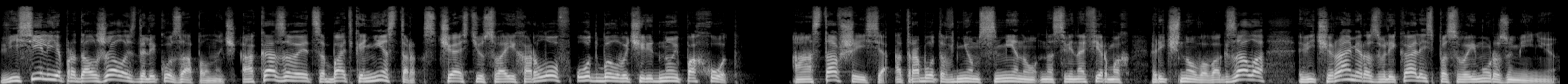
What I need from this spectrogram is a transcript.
Веселье продолжалось далеко за полночь. Оказывается, батька Нестор с частью своих орлов отбыл в очередной поход — а оставшиеся, отработав днем смену на свинофермах речного вокзала, вечерами развлекались по своему разумению.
